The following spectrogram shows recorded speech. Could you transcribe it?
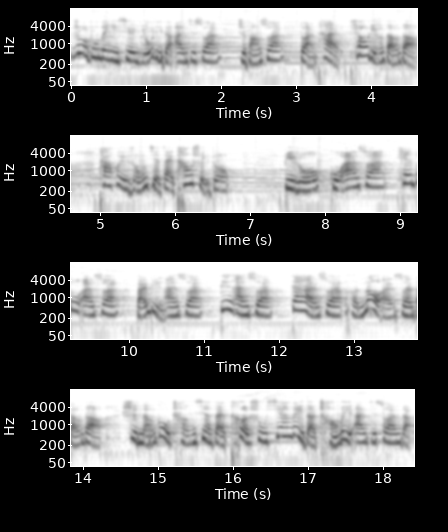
肉中的一些游离的氨基酸、脂肪酸、短肽、嘌呤等等，它会溶解在汤水中，比如谷氨酸、天冬氨酸、苯丙氨酸、丙氨酸、甘氨酸和酪氨酸等等，是能够呈现在特殊鲜味的成味氨基酸的。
